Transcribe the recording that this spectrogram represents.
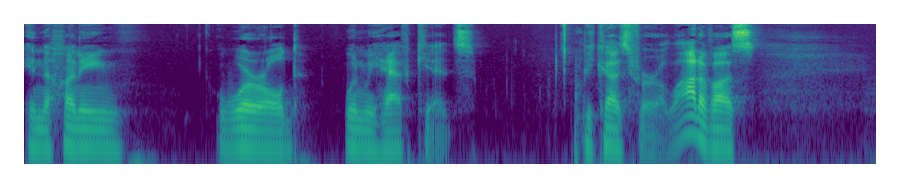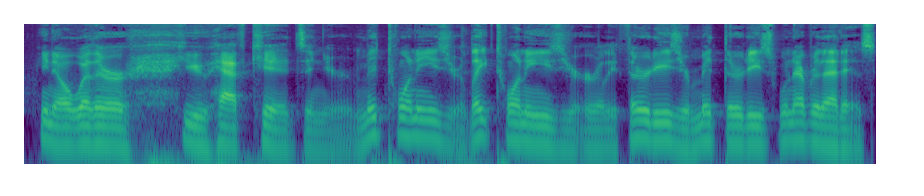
in the hunting world when we have kids. Because for a lot of us, you know, whether you have kids in your mid 20s, your late 20s, your early 30s, your mid 30s, whenever that is.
